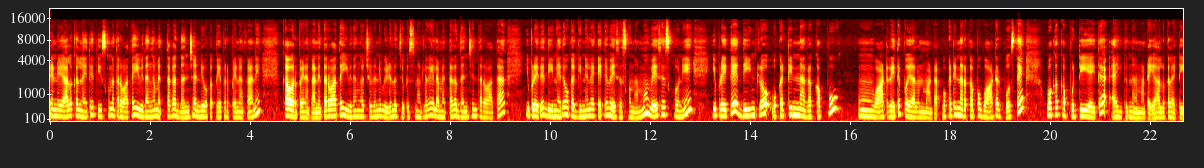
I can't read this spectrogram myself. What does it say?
రెండు యాలకలను అయితే తీసుకున్న తర్వాత ఈ విధంగా మెత్తగా దంచండి. ఒక పేపర్ పైన కానీ కవర్ పైన కానీ. తర్వాత ఈ విధంగా చూడండి వీడియోలో చూపిస్తున్నట్లుగా ఇలా మెత్తగా దంచిన తర్వాత ఇప్పుడైతే దీన్ని అయితే ఒక గిన్నెలోకి అయితే వేసేసుకుందాము. వేసేసుకొని ఇప్పుడైతే దీంట్లో ఒకటిన్నర కప్పు వాటర్ అయితే పోయాలన్నమాట. ఒకటిన్నర కప్పు వాటర్ పోస్తే ఒక కప్పు టీ అయితే అవుతుందన్నమాట యాలకుల టీ.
